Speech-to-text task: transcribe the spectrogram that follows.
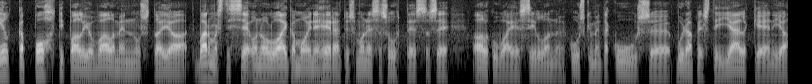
Ilkka pohti paljon valmennusta ja varmasti se on ollut aikamoinen herätys monessa suhteessa se alkuvaihe silloin 66 Budapestin jälkeen. Ja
